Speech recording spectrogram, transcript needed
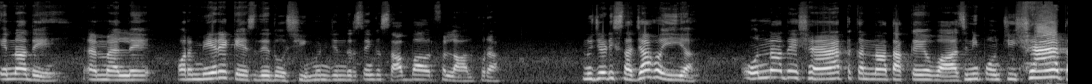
ਇਹਨਾਂ ਦੇ ਐਮਐਲਏ ਔਰ ਮੇਰੇ ਕੇਸ ਦੇ ਦੋਸ਼ੀ ਮਨਜਿੰਦਰ ਸਿੰਘ ਸਾਬਾ ਔਰ ਫਲਾਲਪੁਰਾ ਨੂੰ ਜਿਹੜੀ ਸਜ਼ਾ ਹੋਈ ਆ ਉਹਨਾਂ ਦੇ ਸ਼ਾਇਦ ਕੰਨਾਂ ਤੱਕ ਇਹ ਆਵਾਜ਼ ਨਹੀਂ ਪਹੁੰਚੀ। ਸ਼ਾਇਦ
